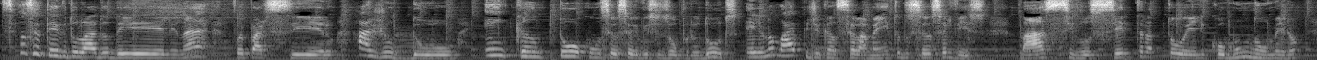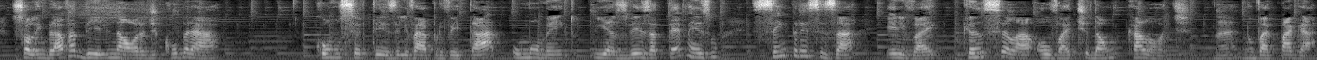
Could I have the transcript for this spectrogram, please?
Se você teve do lado dele, né, foi parceiro, ajudou, encantou com os seus serviços ou produtos, ele não vai pedir cancelamento do seu serviço. Mas se você tratou ele como um número, só lembrava dele na hora de cobrar, com certeza ele vai aproveitar o momento e às vezes até mesmo sem precisar, ele vai cancelar ou vai te dar um calote, né? Não vai pagar.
